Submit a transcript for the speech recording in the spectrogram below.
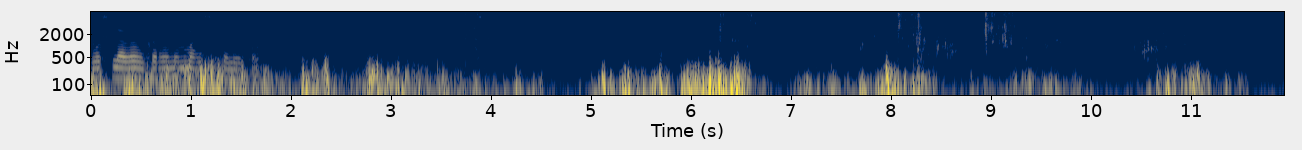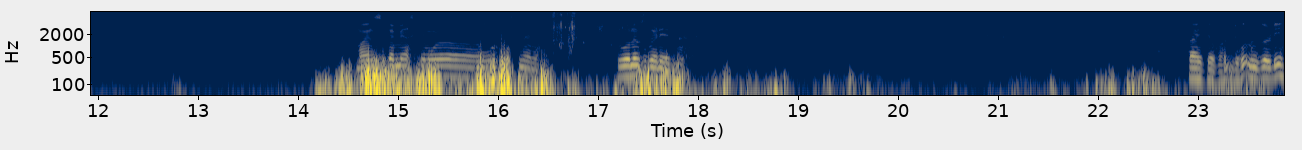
मोस्ट लागण करणारे माणसं कमी येतात माणसं कमी असल्यामुळं उरकत नाही ना. दोनच गडी येतात काय ते का दोन गडी?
